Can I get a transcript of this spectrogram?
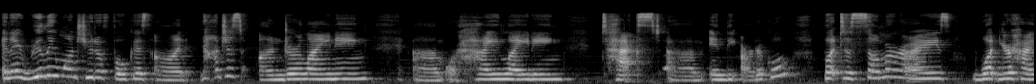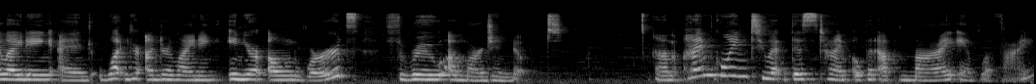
And I really want you to focus on not just underlining um, or highlighting text um, in the article, but to summarize what you're highlighting and what you're underlining in your own words through a margin note. Um, I'm going to at this time open up my Amplify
